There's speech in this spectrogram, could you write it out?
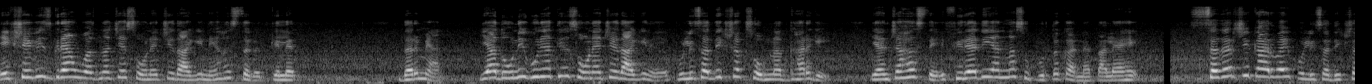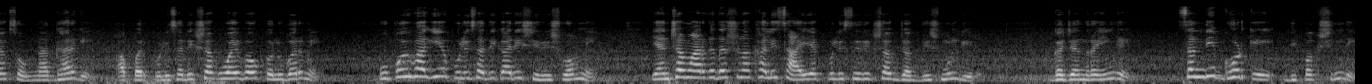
एकशे वीस ग्रॅम वजनाचे सोन्याचे दागिने हस्तगत केलेत. दरम्यान या दोन्ही गुन्ह्यातील सोन्याचे दागिने पोलीस अधीक्षक सोमनाथ घारगे यांच्या हस्ते फिर्यादी यांना सुपूर्त करण्यात आले आहे. सदरची कारवाई पोलीस अधीक्षक सोमनाथ घारगे अपर पोलीस अधीक्षक वैभव कलुबर्मे उपविभागीय पोलीस अधिकारी शिरीष वमने यांच्या मार्गदर्शनाखाली सहाय्यक पोलीस निरीक्षक जगदीश मुलगीर गजेंद्र इंगळे संदीप घोडके दीपक शिंदे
